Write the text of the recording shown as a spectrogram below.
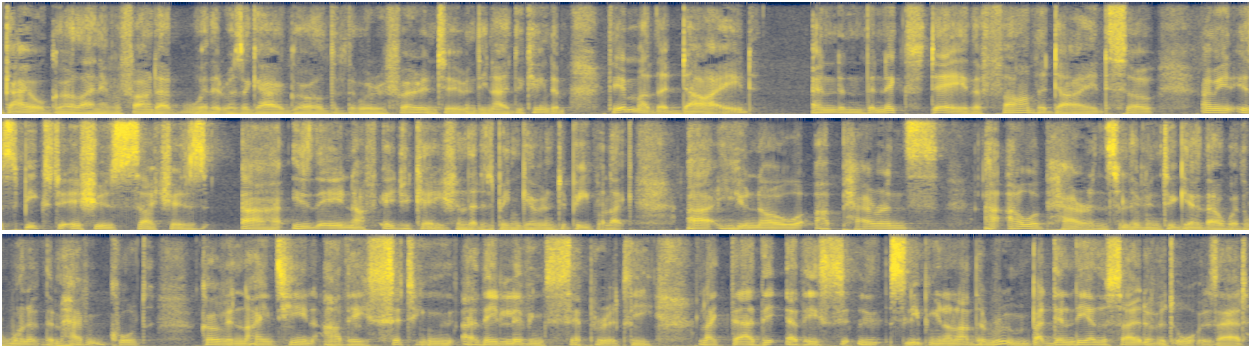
guy or girl. I never found out whether it was a guy or girl that they were referring to in the United Kingdom. Their mother died, and then the next day the father died. So, I mean, it speaks to issues such as uh, is there enough education that is being given to people? Like, uh, you know, our parents our parents living together with one of them having caught COVID 19? Are they sitting, are they living separately like that? Are they, are they sleeping in another room? But then the other side of it all is that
